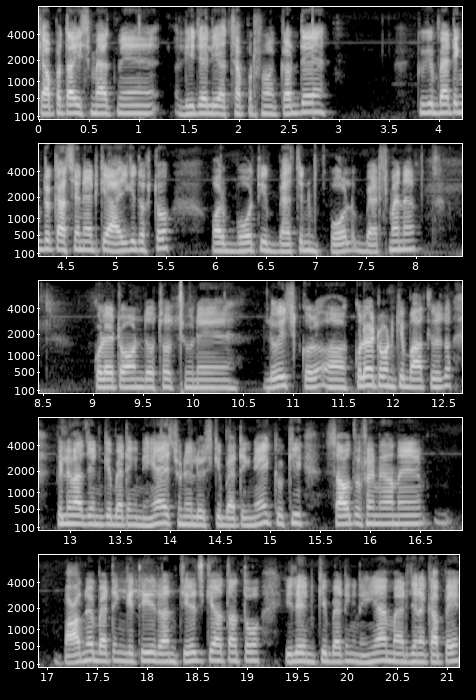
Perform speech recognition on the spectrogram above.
क्या पता इस मैच में लीजिए ली अच्छा परफॉर्म कर दे। क्योंकि बैटिंग तो कैसे नेट की आएगी दोस्तों? और बहुत ही बेहतरीन बॉल बैट्समैन है। कोलेटोन दोस्तों, सुने लुइस कोलेटोन की बात करें तो फ़िल्म मैच इनकी बैटिंग नहीं है सुने लुइस की बैटिंग नहीं है क्योंकि साउथ अफ्रीका ने बाद में बैटिंग की थी, रन चेज किया था तो इसलिए इनकी बैटिंग नहीं आई। मैरजना का पे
